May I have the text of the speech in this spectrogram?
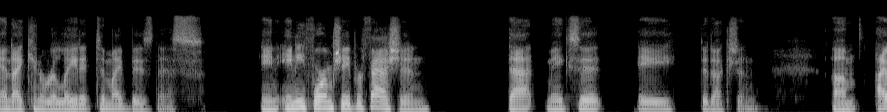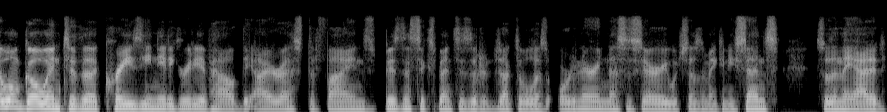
and i can relate it to my business in any form shape or fashion that makes it a deduction um, I won't go into the crazy nitty gritty of how the IRS defines business expenses that are deductible as ordinary and necessary, which doesn't make any sense. So then they added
